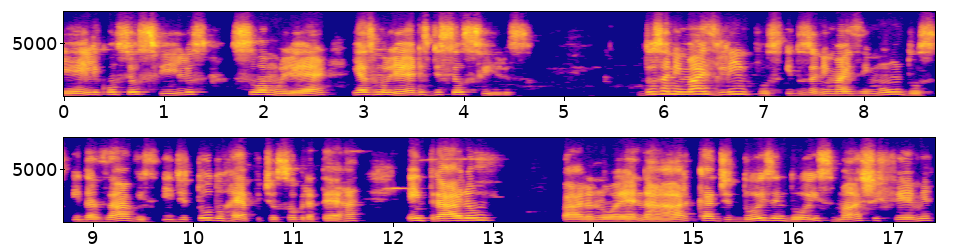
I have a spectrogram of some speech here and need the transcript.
ele com seus filhos, sua mulher e as mulheres de seus filhos. Dos animais limpos e dos animais imundos, e das aves e de todo réptil sobre a terra, entraram para Noé na arca de dois em dois, macho e fêmea,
